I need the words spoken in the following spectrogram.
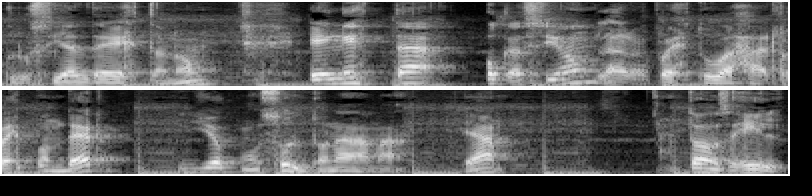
crucial de esto, ¿no? En esta ocasión, claro. pues tú vas a responder y yo consulto nada más, ¿ya? Entonces, Gil,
